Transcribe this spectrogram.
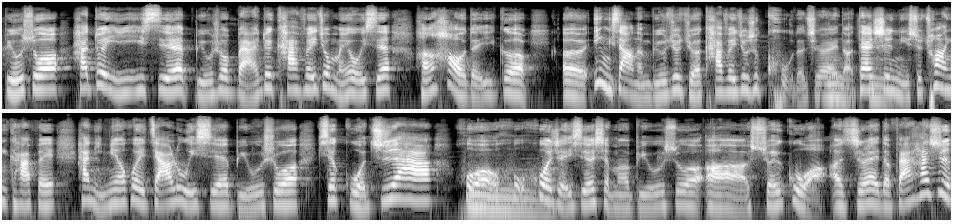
比如说他对于一些，比如说本来对咖啡就没有一些很好的一个呃印象的，比如就觉得咖啡就是苦的之类的，嗯但是你是创意咖啡，它里面会加入一些，比如说一些果汁啊，或、嗯。或或者一些什么，比如说呃水果呃之类的，反正它是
